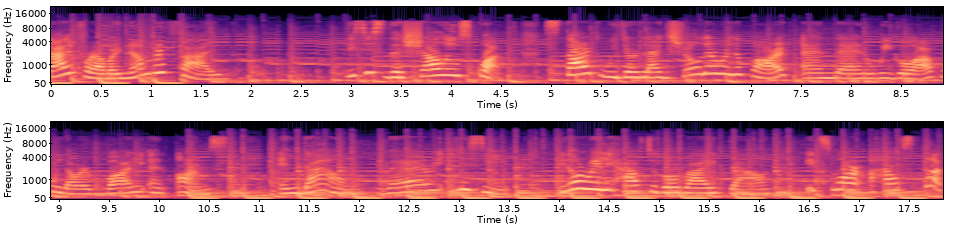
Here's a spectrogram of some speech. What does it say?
Time for our number 5. This is the shallow squat. Start with your legs shoulder width apart and then we go up with our body and arms. And down. Very easy. You don't really have to go right down. It's more a half squat.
